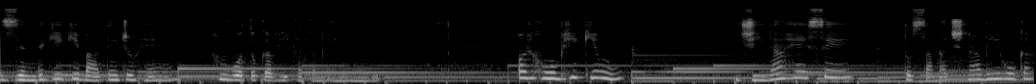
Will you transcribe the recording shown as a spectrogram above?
ज़िंदगी की बातें जो हैं, वो तो कभी ख़त्म नहीं और हो भी क्यों? जीना है इसे तो समझना भी होगा।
